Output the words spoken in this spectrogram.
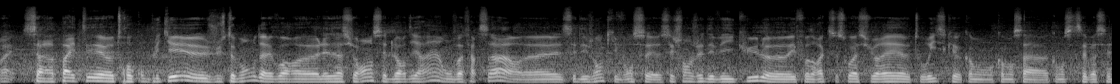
Ouais, ça n'a pas été euh, trop compliqué justement d'aller voir les assurances et de leur dire hein, on va faire ça. c'est des gens qui vont s'échanger des véhicules, il faudra que ce soit assuré tout risque. Comment, comment ça comment ça s'est passé?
